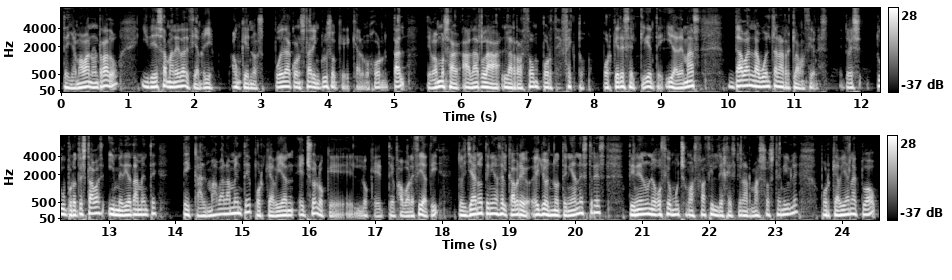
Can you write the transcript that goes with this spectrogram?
te llamaban honrado y de esa manera decían, oye, aunque nos pueda constar incluso que, a lo mejor tal, te vamos a, dar la, la razón por defecto, porque eres el cliente. Y además daban la vuelta a las reclamaciones. Entonces tú protestabas, inmediatamente te calmaba la mente porque habían hecho lo que, lo que te favorecía a ti. Entonces ya no tenías el cabreo, ellos no tenían estrés, tenían un negocio mucho más fácil de gestionar, más sostenible, porque habían actuado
